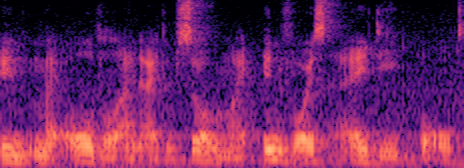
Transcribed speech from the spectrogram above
in my old line item. So my invoice ID old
